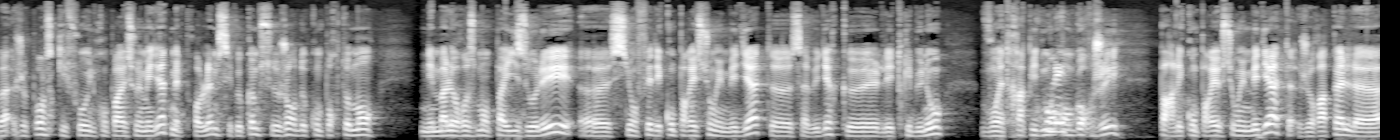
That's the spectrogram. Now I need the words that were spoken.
bah, Je pense qu'il faut une comparution immédiate, mais le problème, c'est que comme ce genre de comportement n'est malheureusement pas isolé, euh, si on fait des comparaisons immédiates, euh, ça veut dire que les tribunaux vont être rapidement engorgés par les comparaisons immédiates. Je rappelle, euh,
